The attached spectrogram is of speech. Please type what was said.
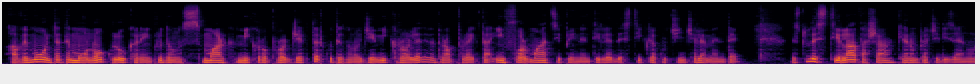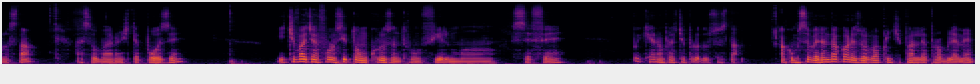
Avem o unitate monoclu care include un Smart Micro Projector cu tehnologie microLED pentru a proiecta informații prin lentile de sticlă cu 5 elemente. Destul de stilat așa, chiar îmi place designul ăsta. Hai să vă mai arăt niște poze. E ceva ce a folosit Tom Cruise într-un film uh, SF. Păi chiar îmi place produsul ăsta. Acum să vedem dacă au rezolvat principalele probleme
